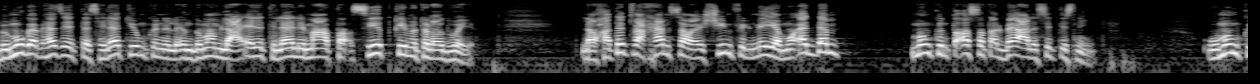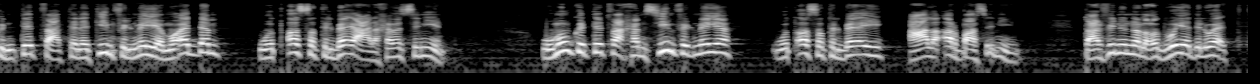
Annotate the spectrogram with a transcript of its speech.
بموجب هذه التسهيلات يمكن الانضمام لعائلة الأهلي مع تقسيط قيمة العضوية. لو هتدفع 25% مقدم ممكن تقسط الباقي على ست سنين. وممكن تدفع 30% مقدم وتقسط الباقي على خمس سنين. وممكن تدفع 50% وتقسط الباقي على أربع سنين. أنتوا عارفين إن العضوية دلوقتي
